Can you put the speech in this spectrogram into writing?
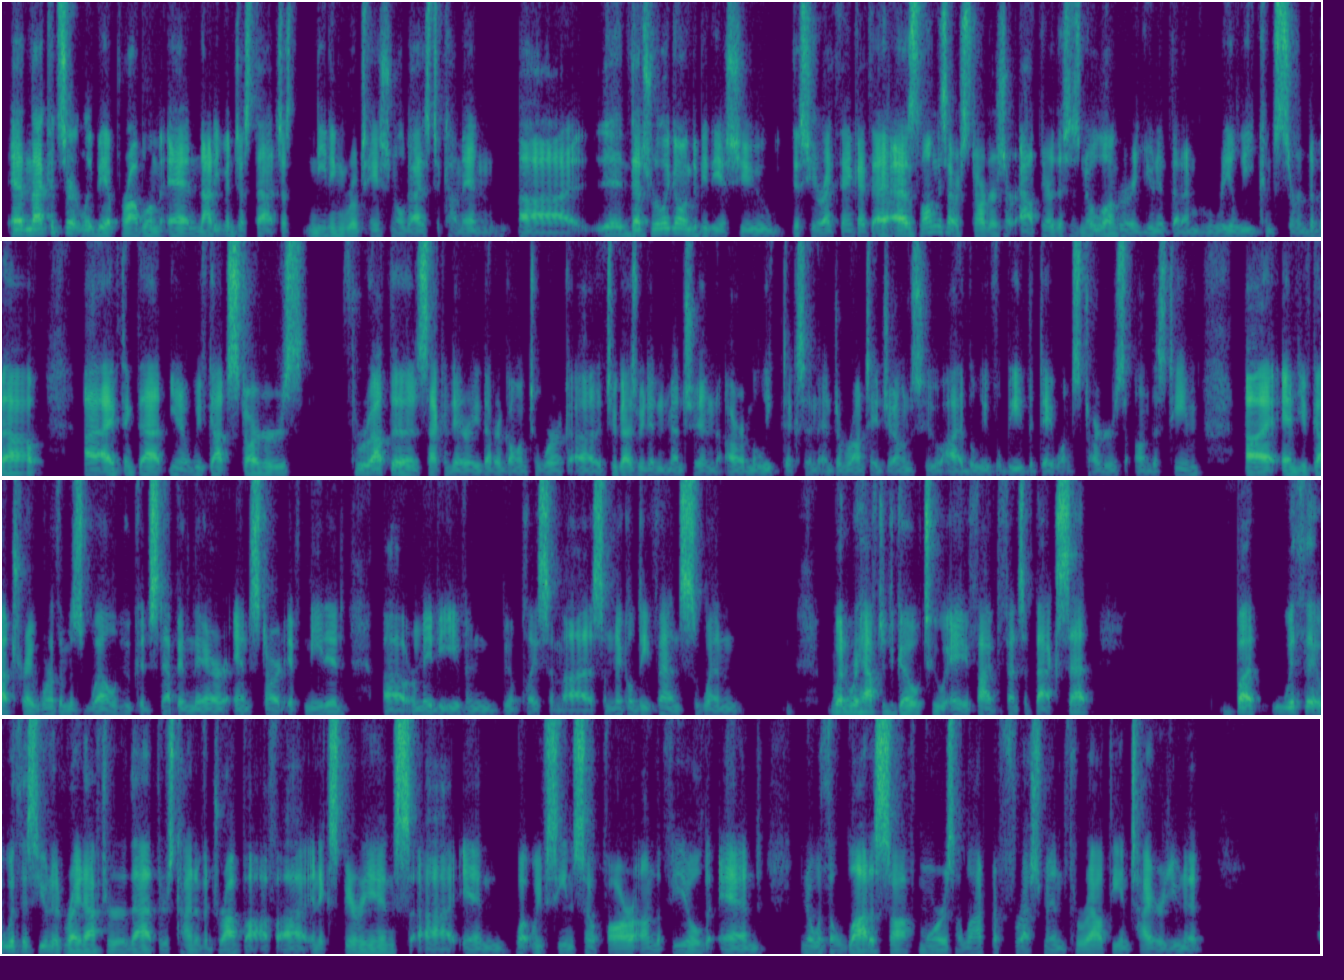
And that could certainly be a problem. And not even just that, just needing rotational guys to come in. Uh, eh, that's really going to be the issue this year, I think. I th- as long as our starters are out there, this is no longer a unit that I'm really concerned about. I, I think that you know we've got starters throughout the secondary that are going to work. Uh, the two guys we didn't mention are Malik Dixon and Daronte Jones, who I believe will be the day one starters on this team. Uh, and you've got Trey Wortham as well, who could step in there and start if needed, uh, or maybe even you know play some uh, some nickel defense when when we have to go to a five defensive back set but with it with this unit right after that there's kind of a drop off uh, in experience uh, in what we've seen so far on the field and you know with a lot of sophomores a lot of freshmen throughout the entire unit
